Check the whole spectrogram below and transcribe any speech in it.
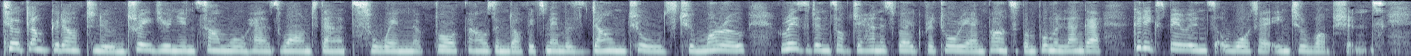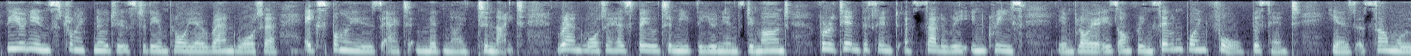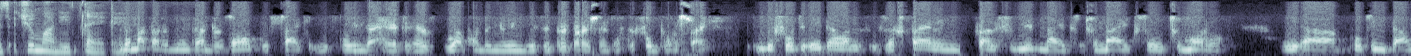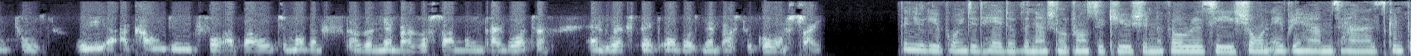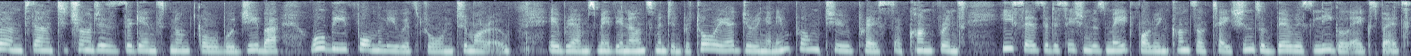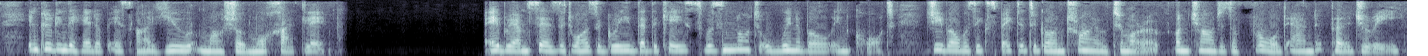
Two o'clock, good afternoon. Trade union SAMWU has warned that when 4,000 of its members down tools tomorrow, residents of Johannesburg, Pretoria and parts of Mpumalanga could experience water interruptions. The union's strike notice to the employer Randwater expires at midnight tonight. Randwater has failed to meet the union's demand for a 10% salary increase. The employer is offering 7.4%. Here's SAMWU's Jumani Remains unresolved. The strike is going ahead as we are continuing with the preparations of the full-blown strike. The 48 hours is expiring 12 midnight tonight, so tomorrow we are putting down tools. We are accounting for about more than 1,000 members of SAMWU in Randwater, and we expect all those members to go on strike. The newly appointed head of the National Prosecution Authority, Shaun Abrahams, has confirmed that charges against Nomgcobo Bojiba will be formally withdrawn tomorrow. Abrahams made the announcement in Pretoria during an impromptu press conference. He says the decision was made following consultations with various legal experts, including the head of SIU, Marshal Mokgatle. Abraham says it was agreed that the case was not winnable in court. Jiba was expected to go on trial tomorrow on charges of fraud and perjury.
